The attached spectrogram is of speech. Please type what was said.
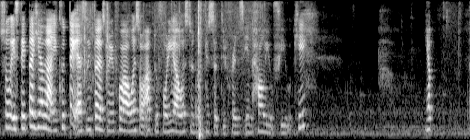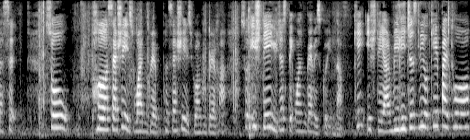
So it's stated here lah, it could take as little as 24 hours or up to 40 hours to notice a difference in how you feel, okay? Yep, that's it. So per session is 1 gram. Per session is 1 gram. Ah. So each day you just take 1 gram is good enough. Okay? Each day ah, religiously, okay? 拜托，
